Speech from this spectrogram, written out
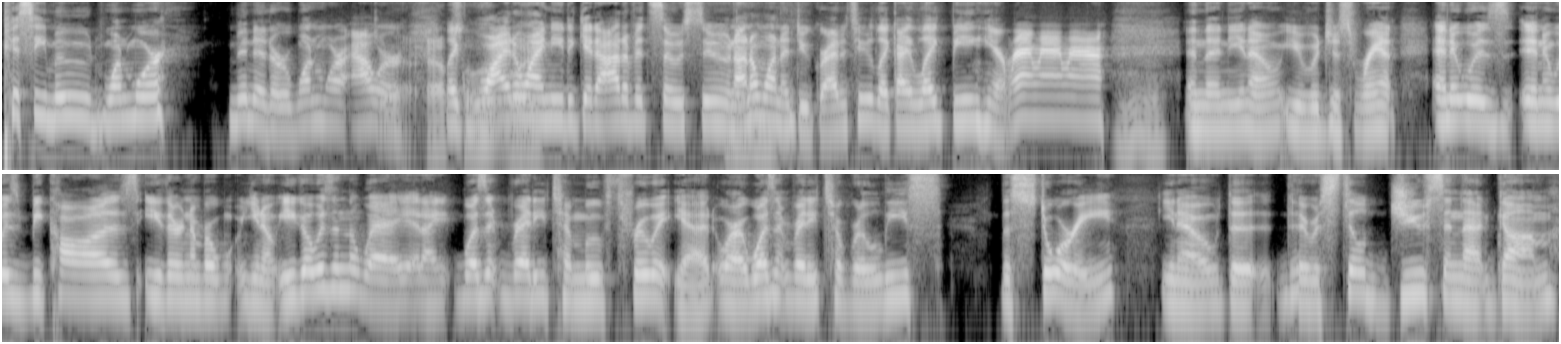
pissy mood one more minute or one more hour. Yeah, like, why do. I need to get out of it so soon? I don't want to do gratitude. Like, I like being here. Rah, rah, rah. Yeah. And then you know you would just rant, and it was and it was because either number one, you know ego was in the way, and I wasn't ready to move through it yet, or I wasn't ready to release the story. You know, the there was still juice in that gum,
